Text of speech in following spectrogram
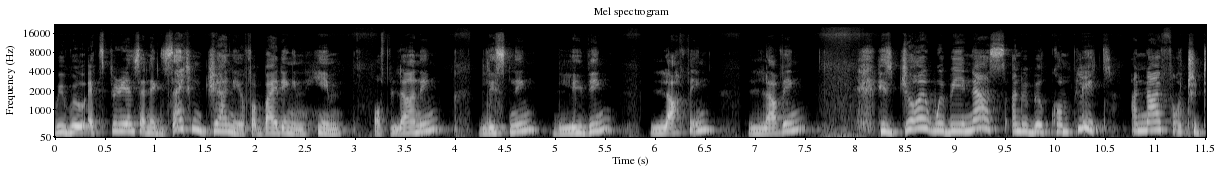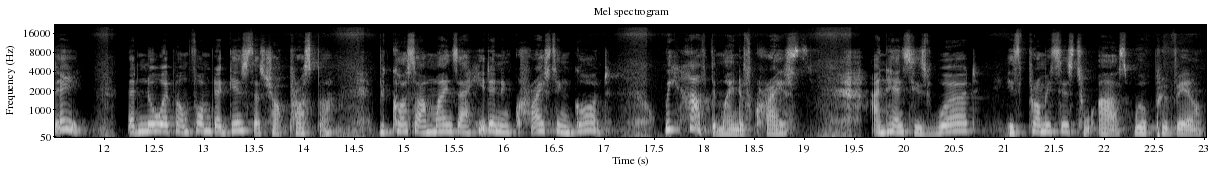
we will experience an exciting journey of abiding in Him, of learning, listening, living, laughing, loving, his joy will be in us and we will complete. And now for today, that no weapon formed against us shall prosper, because our minds are hidden in Christ in God. We have the mind of Christ, and hence His word, His promises to us will prevail,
